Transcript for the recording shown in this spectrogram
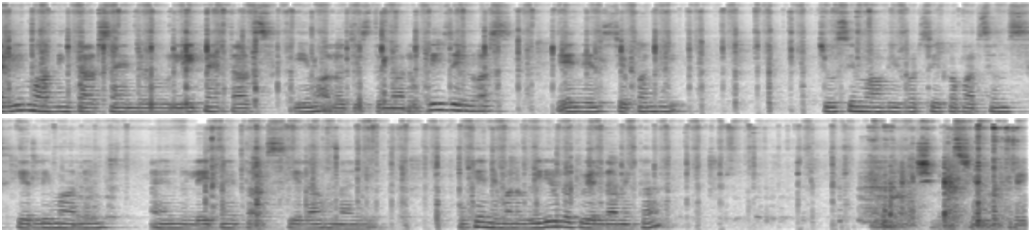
early morning thoughts and late night thoughts ఏం ఆలోచిస్తున్నారు? ప్లీజ్ యూనివర్స్ ఏంజల్స్ చెప్పండి. చూసి మా వ్యూవర్స్ యొక్క persons early morning and late night thoughts ఎలా ఉన్నాయి? ఓకే అండి మనం వీడియోలోకి వెళ్దాం ఇక. శివ శ్రీ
